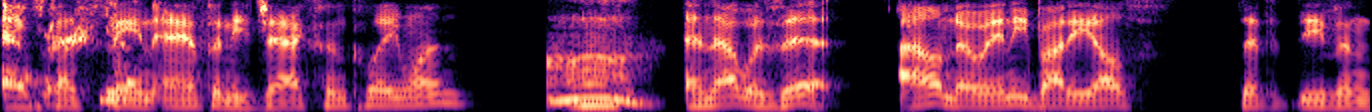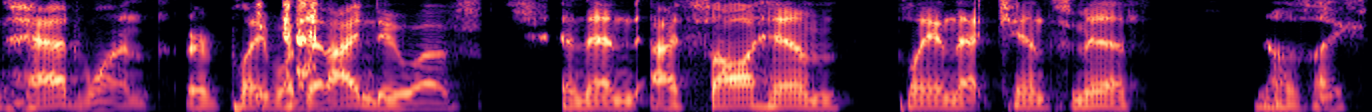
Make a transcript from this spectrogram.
Ever. i'd seen anthony jackson play one Mm. and that was it. I don't know anybody else that even had one or played one that I knew of. And then I saw him playing that Ken Smith, and I was like,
